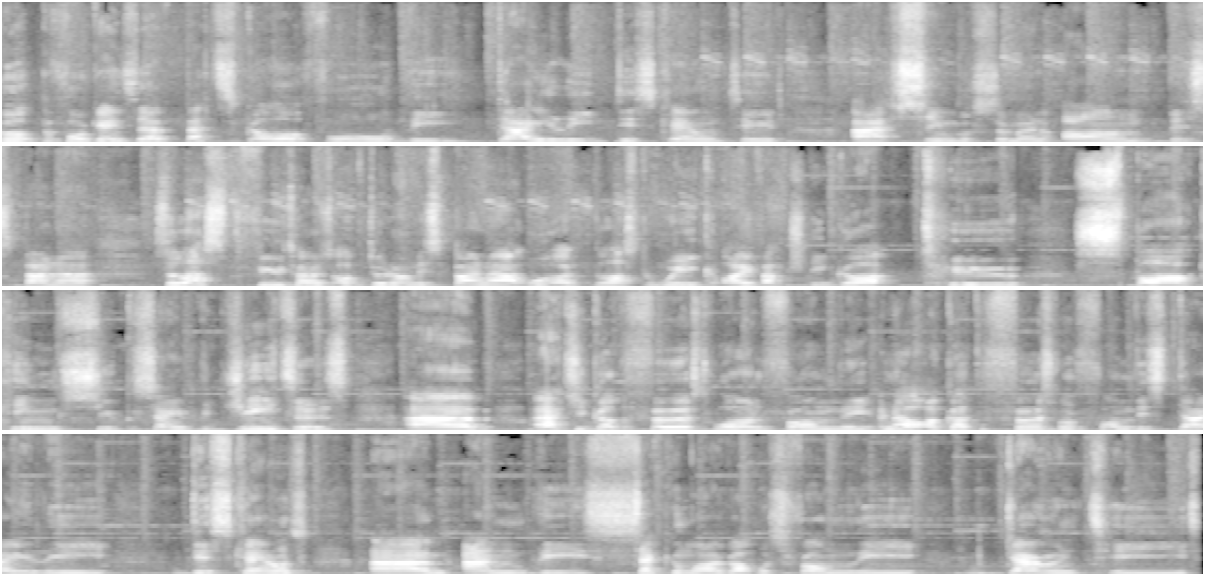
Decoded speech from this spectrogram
but before getting to that, let's go for the daily discounted uh, single summon on this banner. So last few times I've done on this banner, or like the last week, I've actually got two sparking Super Saiyan Vegetas. Um, I actually got the first one from the, no, I got the first one from this daily discount. Um, and the second one I got was from the guaranteed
